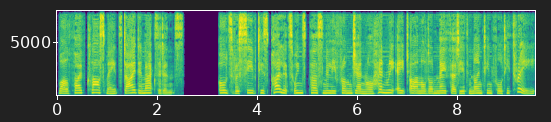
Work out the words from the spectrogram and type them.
while five classmates died in accidents. Olds received his pilot's wings personally from General Henry H. Arnold on May 30, 1943,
